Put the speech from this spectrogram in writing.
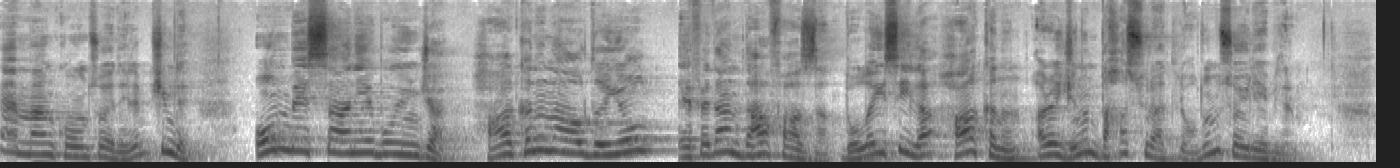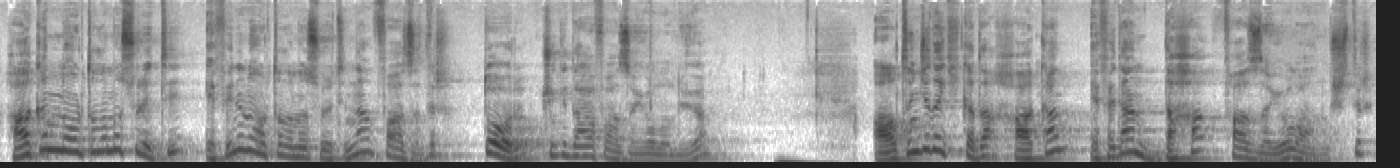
Hemen kontrol edelim. Şimdi 15 saniye boyunca Hakan'ın aldığı yol Efe'den daha fazla. Dolayısıyla Hakan'ın aracının daha süratli olduğunu söyleyebilirim. Hakan'ın ortalama sürati Efe'nin ortalama süratinden fazladır. Doğru çünkü daha fazla yol alıyor. 6. dakikada Hakan Efe'den daha fazla yol almıştır.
